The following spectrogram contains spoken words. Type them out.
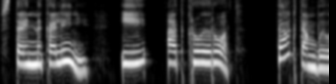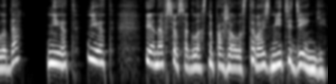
«Встань на колени и открой рот». Так там было, да?» «Нет, нет, я на все согласна, пожалуйста, возьмите деньги».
